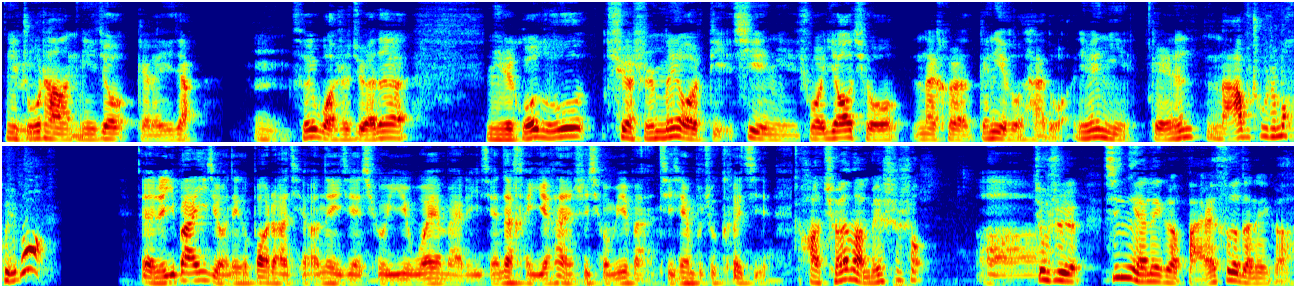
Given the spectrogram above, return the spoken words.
你主场你就给了一件，嗯，所以我是觉得你这国足确实没有底气。你说要求耐克给你做太多，因为你给人拿不出什么回报。对，一八一九那个爆炸条那件球衣我也买了一件，但很遗憾是球迷版，体现不出科技。好，全版没试售。啊，就是今年那个白色的那个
